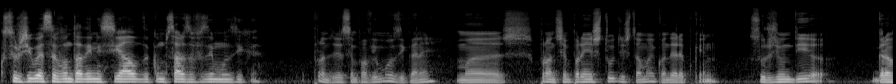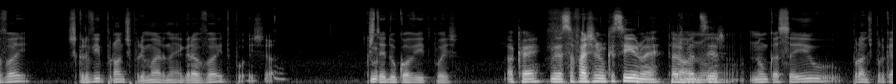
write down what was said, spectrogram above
surgiu essa vontade inicial de começares a fazer música? Pronto, eu sempre ouvi música, né? Mas pronto, sempre em estúdios também, quando era pequeno. Surgiu um dia, gravei, escrevi prontos primeiro, né? Gravei depois. ó, Gostei do Covid depois. Ok, mas essa faixa nunca saiu, não é? Estás-me a dizer. nu- nunca saiu, pronto, porque era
